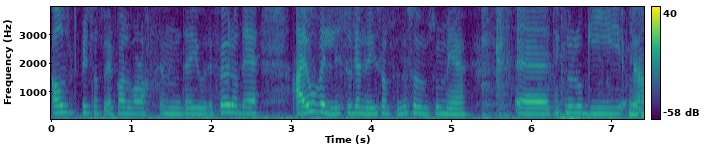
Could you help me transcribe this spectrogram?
alt blir tatt mer på alvor da, enn det gjorde før. Og det er jo veldig store endringer i samfunnet, sånn som med eh, teknologi og Ja.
